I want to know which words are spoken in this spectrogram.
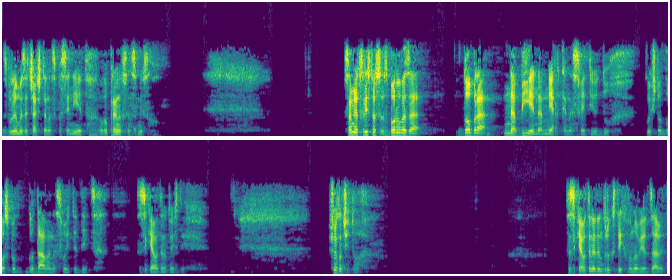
Зборуваме за чашата на спасението, во преносен смисол. Самиот Христос зборува за добра набиена мерка на Светиот Дух, кој што Господ го дава на своите деца. Се секјавате на тој стих? Што значи тоа? Се секјавате на еден друг стих во Новиот Завет.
